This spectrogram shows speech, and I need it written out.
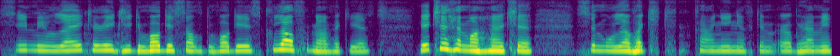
Simulator i Jigbogy Softbogy jest klof nawet jest. Wiecie, że możecie symulować tkaniny w tym programie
